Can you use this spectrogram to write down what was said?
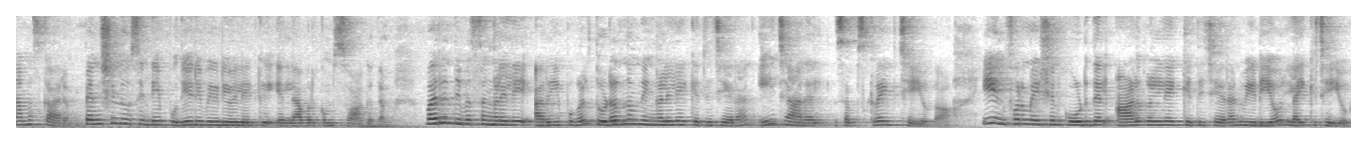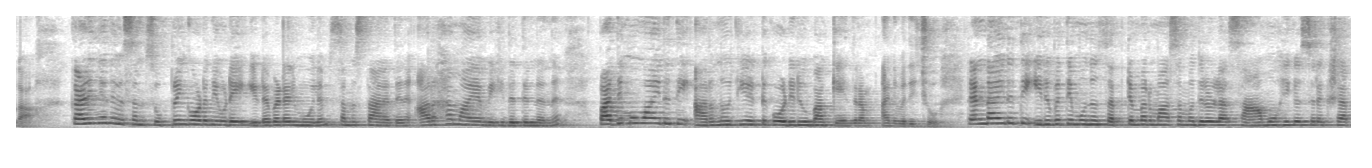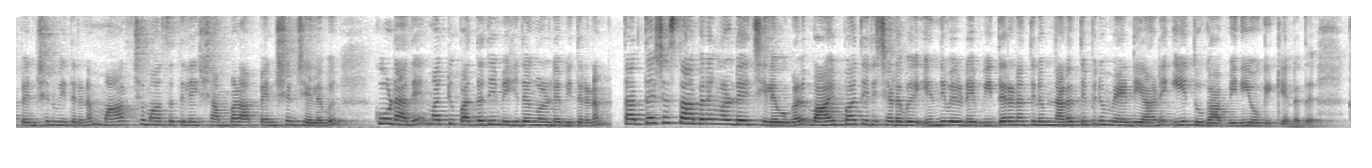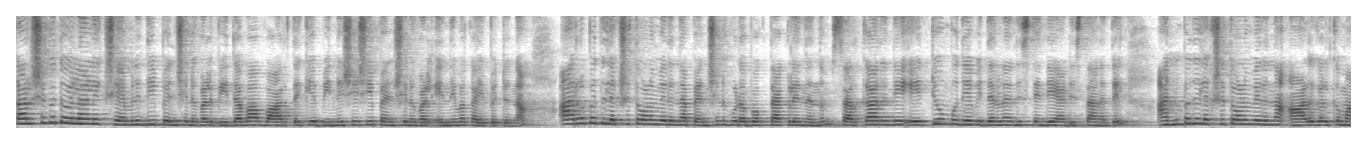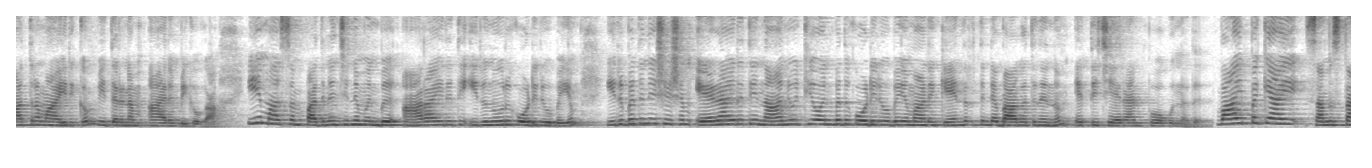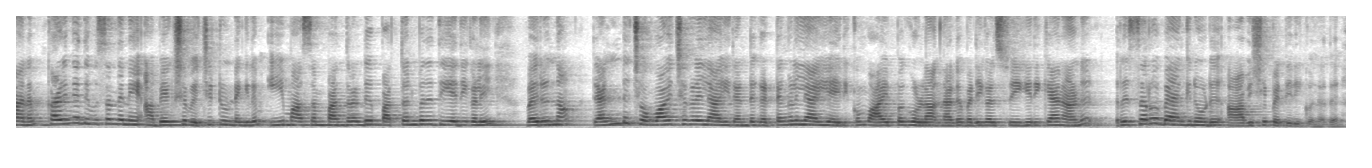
നമസ്കാരം. പെൻഷൻ ന്യൂസിന്റെ പുതിയൊരു വീഡിയോയിലേക്ക് എല്ലാവർക്കും സ്വാഗതം. വരും ദിവസങ്ങളിലെ അറിയിപ്പുകൾ തുടർന്നും നിങ്ങളിലേക്ക് എത്തിച്ചേരാൻ ഈ ചാനൽ സബ്സ്ക്രൈബ് ചെയ്യുക. ഈ ഇൻഫർമേഷൻ കൂടുതൽ ആളുകളിലേക്ക് എത്തിച്ചേരാൻ വീഡിയോ ലൈക്ക് ചെയ്യുക. കഴിഞ്ഞ ദിവസം സുപ്രീം കോടതിയുടെ ഇടപെടൽ മൂലം സംസ്ഥാനത്തിന് അർഹമായ വിഹിതത്തിൽ നിന്ന് പതിമൂവായിരത്തി അറുന്നൂറ്റിയെട്ട് കോടി രൂപ കേന്ദ്രം അനുവദിച്ചു. രണ്ടായിരത്തി ഇരുപത്തിമൂന്ന് സെപ്റ്റംബർ മാസം മുതലുള്ള സാമൂഹിക സുരക്ഷാ പെൻഷൻ വിതരണം മാർച്ച് മാസത്തിലെ ശമ്പള പെൻഷൻ ചെലവ് കൂടാതെ മറ്റു പദ്ധതി വിഹിതങ്ങളുടെ വിതരണം തദ്ദേശ സ്ഥാപനങ്ങളുടെ ചിലവുകൾ വായ്പാ തിരിച്ചടവ് എന്നിവയുടെ വിതരണത്തിനും നടത്തിപ്പിനും വേണ്ടിയാണ് ഈ തുക വിനിയോഗിക്കേണ്ടത്. കർഷക തൊഴിലാളി ക്ഷേമനിധി പെൻഷനുകൾ വിധവ വാർദ്ധക്യ ഭിന്നശേഷി പെൻഷനുകൾ എന്നിവ കൈപ്പറ്റുന്ന അറുപത് ലക്ഷത്തോളം വരുന്ന പെൻഷൻ ഗുണഭോക്താക്കളിൽ നിന്നും സർക്കാരിന്റെ ഏറ്റവും പുതിയ വിതരണ ലിസ്റ്റിന്റെ അടിസ്ഥാനത്തിൽ അൻപത് ലക്ഷത്തോളം വരുന്ന ആളുകൾക്ക് മാത്രമായിരിക്കും വിതരണം ആരംഭിക്കുക. ഈ മാസം പതിനഞ്ചിന് മുൻപ് ആറായിരത്തി കോടി രൂപയും ഇരുപതിന് ശേഷം ഏഴായിരത്തി നാനൂറ്റി ഒൻപത് കോടി രൂപയുമാണ് കേന്ദ്രത്തിന്റെ ഭാഗത്തു നിന്നും എത്തിച്ചേരാൻ പോകുന്നത്. വായ്പയ്ക്കായി സംസ്ഥാനം കഴിഞ്ഞ ദിവസം തന്നെ അപേക്ഷ വെച്ചിട്ടുണ്ടെങ്കിലും ഈ മാസം പന്ത്രണ്ട് പത്തൊൻപത് തീയതികളിൽ വരുന്ന രണ്ട് ചൊവ്വാഴ്ചകളിലായി രണ്ട് ഘട്ടങ്ങളിലായി ആയിരിക്കും വായ്പകളുള്ള നടപടികൾ സ്വീകരിക്കാനാണ് റിസർവ് ബാങ്കിനോട് ആവശ്യപ്പെട്ടിരിക്കുന്നത്.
